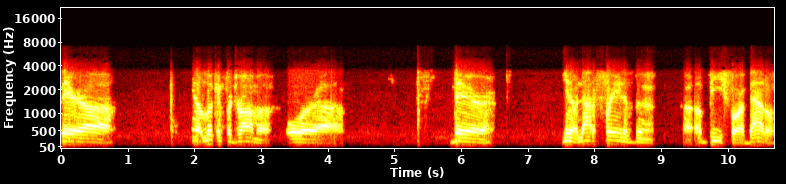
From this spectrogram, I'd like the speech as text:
they're uh, you know looking for drama or uh, they're you know not afraid of the a beef or a battle.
